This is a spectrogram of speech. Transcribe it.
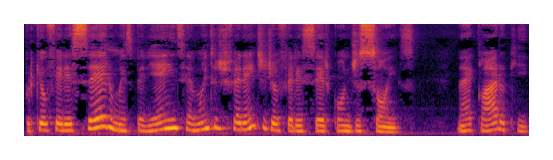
Porque oferecer uma experiência é muito diferente de oferecer condições. Né? Claro que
